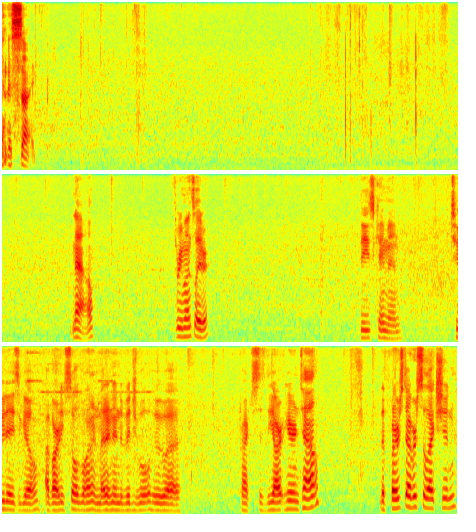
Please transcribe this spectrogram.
And this sign. Now, three months later, these came in two days ago. I've already sold one and met an individual who uh, practices the art here in town. The first ever selection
